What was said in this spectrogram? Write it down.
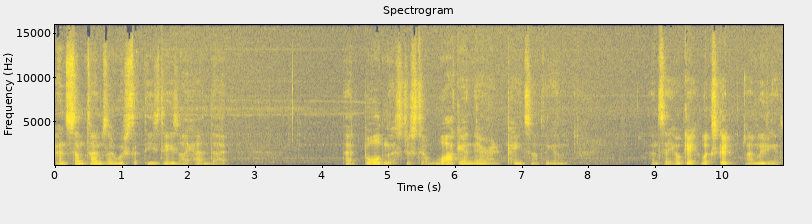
And sometimes I wish that these days I had that that boldness just to walk in there and paint something and and say, okay, looks good, I'm leaving it.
